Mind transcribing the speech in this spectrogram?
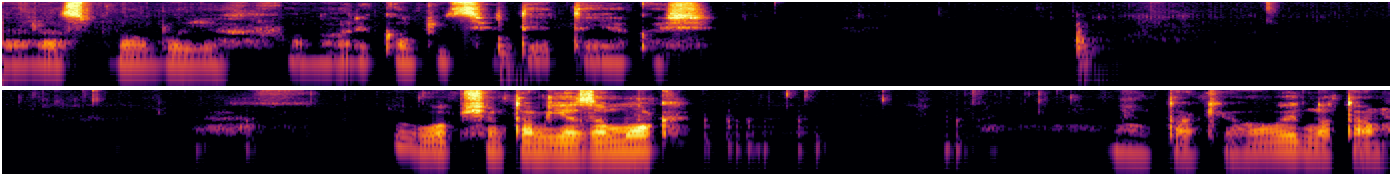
Зараз спробую фонариком підсвітити якось. В общем, там є замок. Вон Так його видно там.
